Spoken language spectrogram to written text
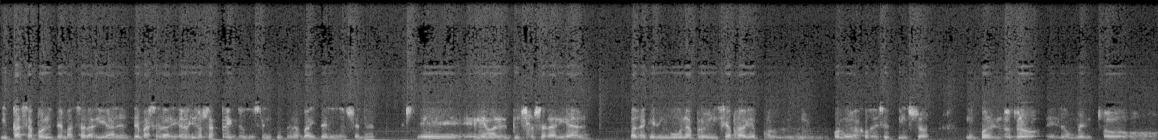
y pasa por el tema salarial. El tema salarial hay dos aspectos que se discuten en la paritaria nacional. Eh, elevar el piso salarial para que ninguna provincia pague por, por debajo de ese piso y por el otro el aumento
